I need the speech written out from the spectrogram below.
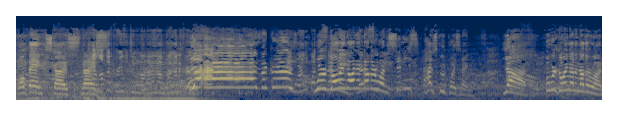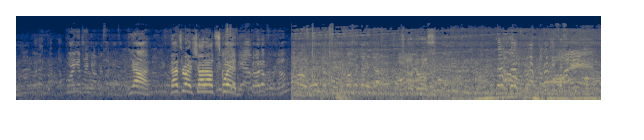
it. Well, thanks, guys. Nice. I love the cruise that you went on. I don't know. I'm going on a cruise. Yes, the cruise. Where the We're going Sydney? on Where's another one. Sydney? Sydney's has food poisoning. Yeah, but we're going on another one. Pouring a drink out for Sydney. Yeah, that's right. Shout out Squid. Go to Fordham. I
